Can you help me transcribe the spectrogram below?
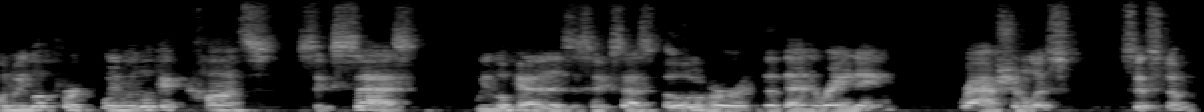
when we look for when we look at Kant's success, we look at it as a success over the then reigning rationalist system,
